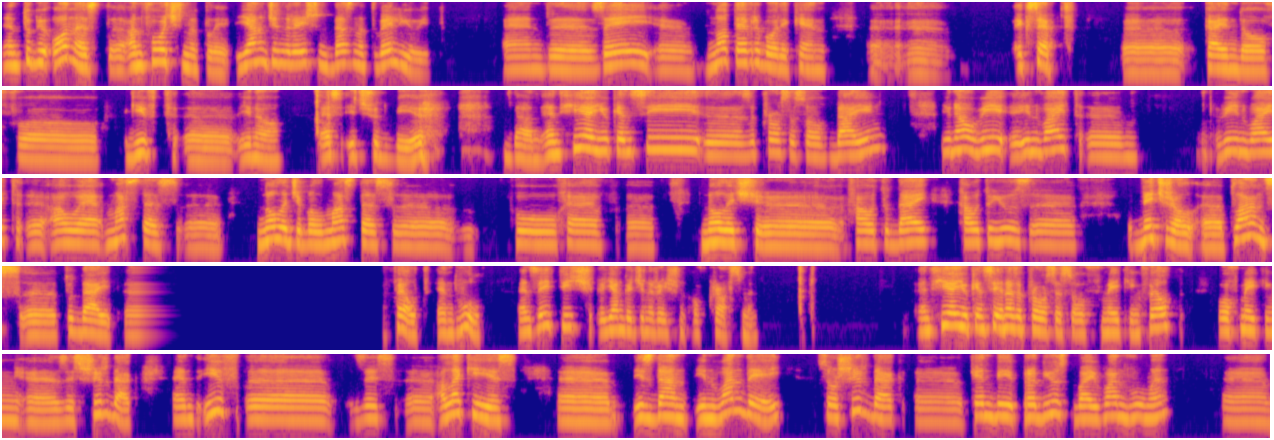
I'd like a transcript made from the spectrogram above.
And to be honest, uh, unfortunately, young generation does not value it. And uh, they, uh, not everybody can uh, uh, accept uh, kind of gift, you know, as it should be done. And here you can see the process of dyeing. You know, we invite, um, we invite our masters knowledgeable masters uh, who have uh, knowledge uh, how to dye, how to use natural plants to dye felt and wool. And they teach a younger generation of craftsmen. And here you can see another process of making felt, of making uh, this shirdak. And if uh, this uh, alaki is uh, is done in one day. So shirdak uh, can be produced by one woman uh,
